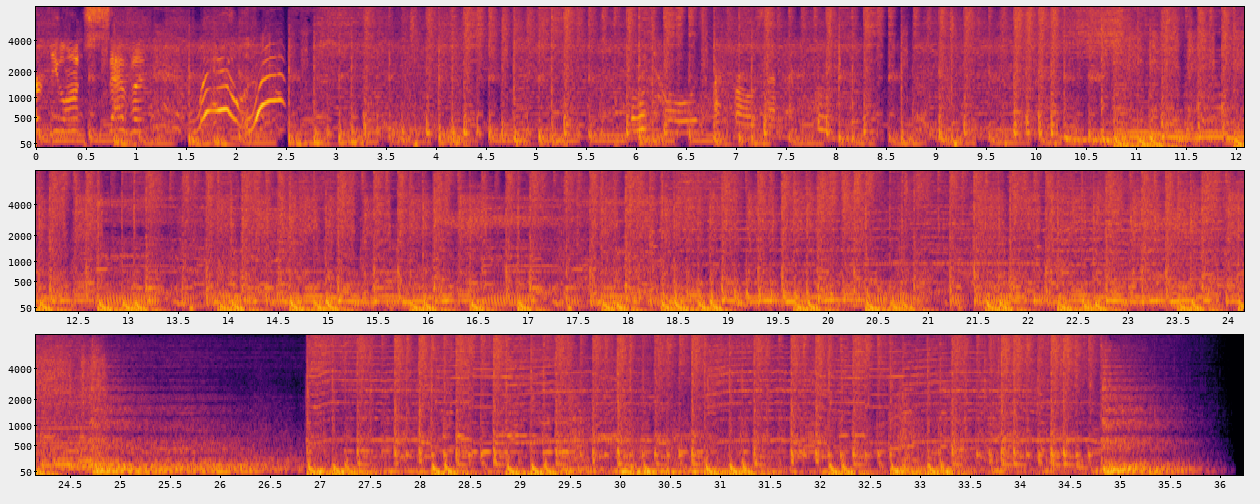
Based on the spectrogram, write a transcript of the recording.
Turkey Launch 7. Woo! Woo! Which holes are frozen?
